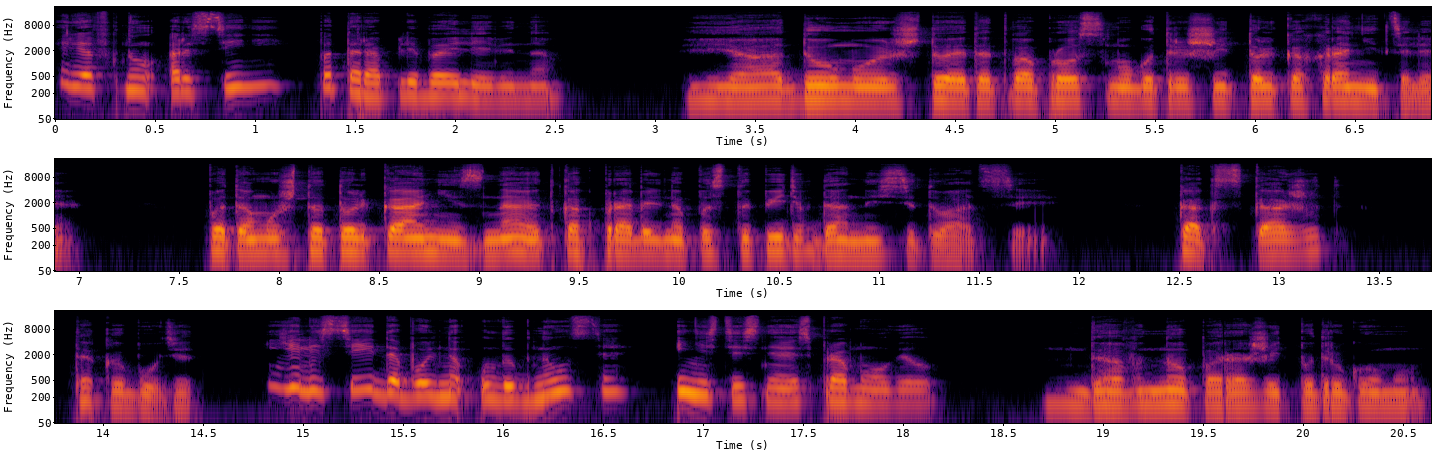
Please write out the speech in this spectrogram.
Рявкнул Арсений, поторапливая Левина. «Я думаю, что этот вопрос могут решить только хранители, потому что только они знают, как правильно поступить в данной ситуации. Как скажут, так и будет». Елисей довольно улыбнулся и, не стесняясь, промолвил. «Давно пора жить по-другому».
